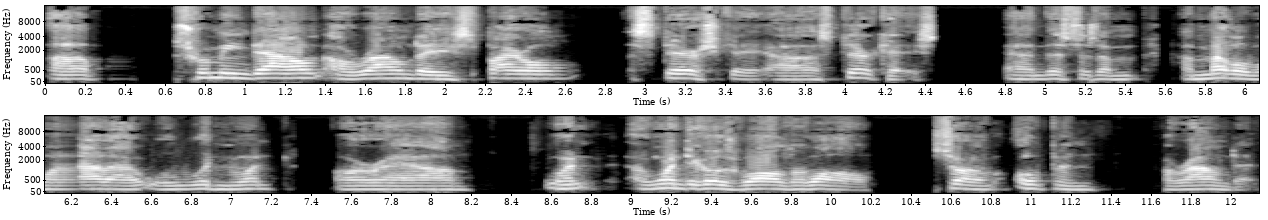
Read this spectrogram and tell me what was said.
uh, swimming down around a spiral staircase. Uh, staircase, and this is a, a metal one, not a wooden one, or a, one a one that goes wall to wall, sort of open around it.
